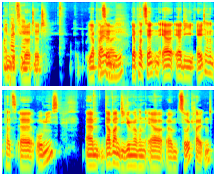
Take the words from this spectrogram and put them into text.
Und angeflirtet. Ja, Patienten, ja, Patienten eher, eher die älteren Pat äh, Omis. Ähm, da waren die Jüngeren eher ähm, zurückhaltend.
